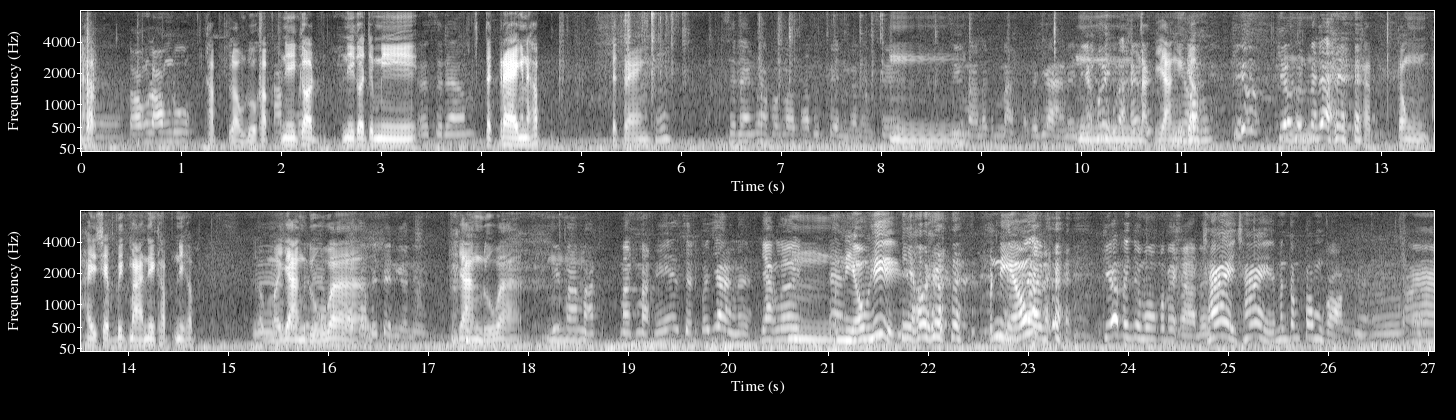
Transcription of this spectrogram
นะครับ ลองลองดูครับลองดูครับครับนี่ก็นี่ก็จะมีเออแสดงตะแกรงนะครับ ตะแกรงแสดงว่าพวกเราทำไม่เป็นกันเลยซื้ออือมซื้อมาแล้วก็หมักแล้วก็ย่างเลยอืเดียวมหนักย่างอย่างเดียวเคี้ยวเคี้ยวกันไม่ได้ครับต้องให้เชฟบิ๊กมานี่ครับนี่ครับ เรามาย่างดูว่าทำไม่เป็นกันเลยย่างดูว่าอืซื้อมมาหมักหมักหมักนี้เสร็จก็ย่างเลยย่างเลยอืมมันเหนียวพี่เหนียวมันเหนียว เคี้ยวเป็นชั่วโมงก็ไม่ขาดเลยใช่ใช่มันต้องต้มก่อนเอออ่า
